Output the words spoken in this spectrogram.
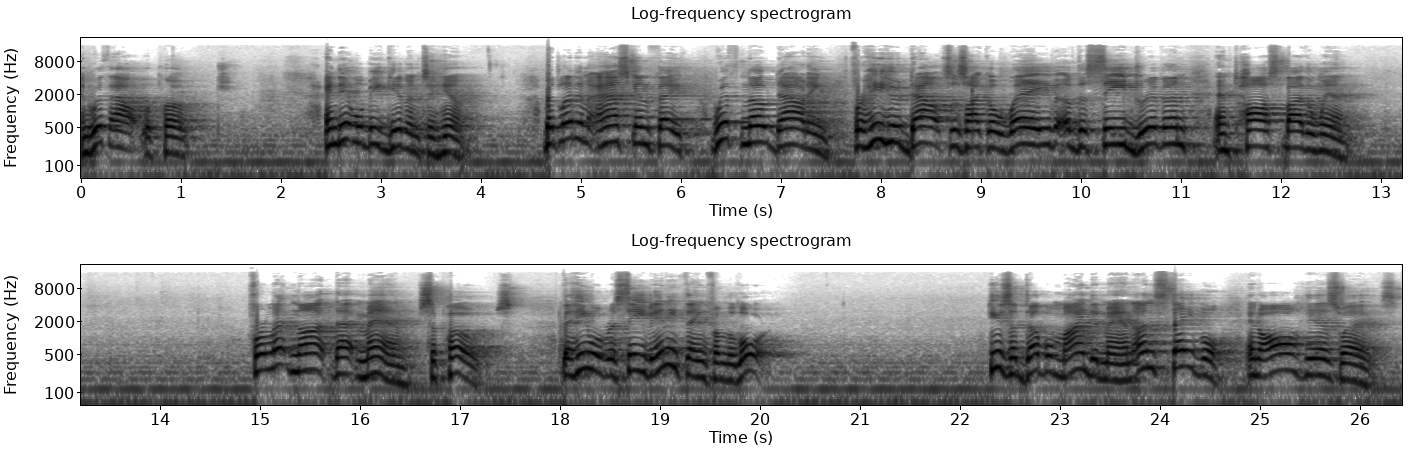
and without reproach, and it will be given to him. But let him ask in faith, with no doubting, for he who doubts is like a wave of the sea driven and tossed by the wind. For let not that man suppose that he will receive anything from the Lord. He is a double minded man, unstable in all his ways.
